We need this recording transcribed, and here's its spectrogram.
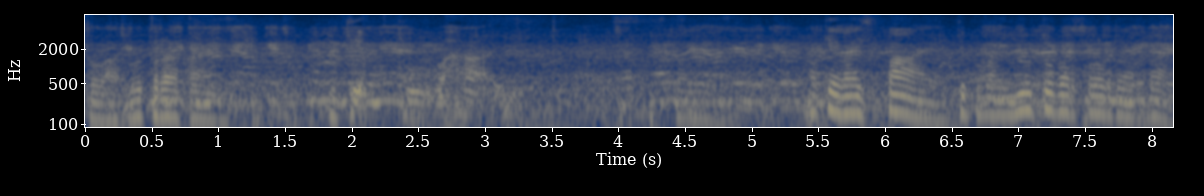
तो उत्तराखंड। दीपू भाई ओके गाइस बाय दीपू भाई यूट्यूबर कौर दो बाय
